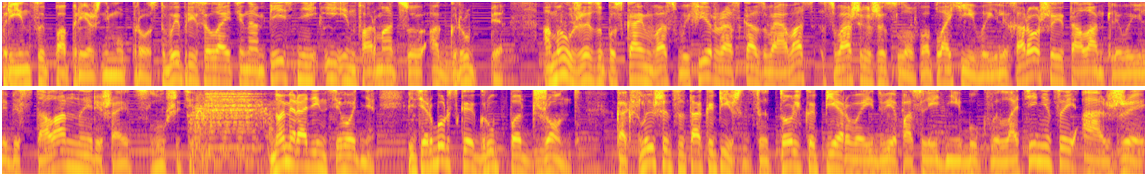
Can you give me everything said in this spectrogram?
Принцип по-прежнему прост. Вы присылаете нам песни и информацию о группе, а мы уже запускаем вас в эфир, рассказывая о вас с ваших же слов. А плохие вы или хорошие, талантливые или бесталанные, решает слушатель. Номер один сегодня – петербургская группа «Джонт». Как слышится, так и пишется, только первые и две последние буквы латиницей, а «Ж»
